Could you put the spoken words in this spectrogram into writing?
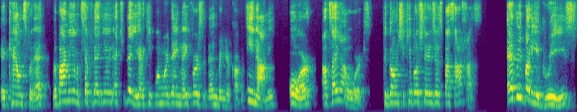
it counts for that. Labarmiyum, except for that you extra day, you got to keep one more day, May 1st, and then bring your carbon. Inami, or I'll tell you how it works. To go in Shekibel of Basachas. Everybody agrees.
